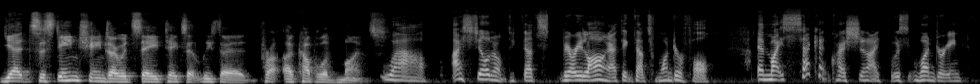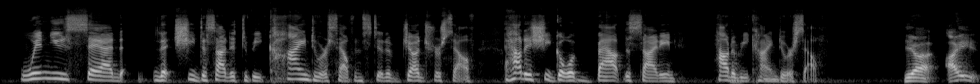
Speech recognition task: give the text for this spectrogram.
Yet sustained change, I would say, takes at least a, a couple of months. Wow. I still don't think that's very long. I think that's wonderful. And my second question I was wondering when you said that she decided to be kind to herself instead of judge herself, how does she go about deciding how to be kind to herself? Yeah, I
